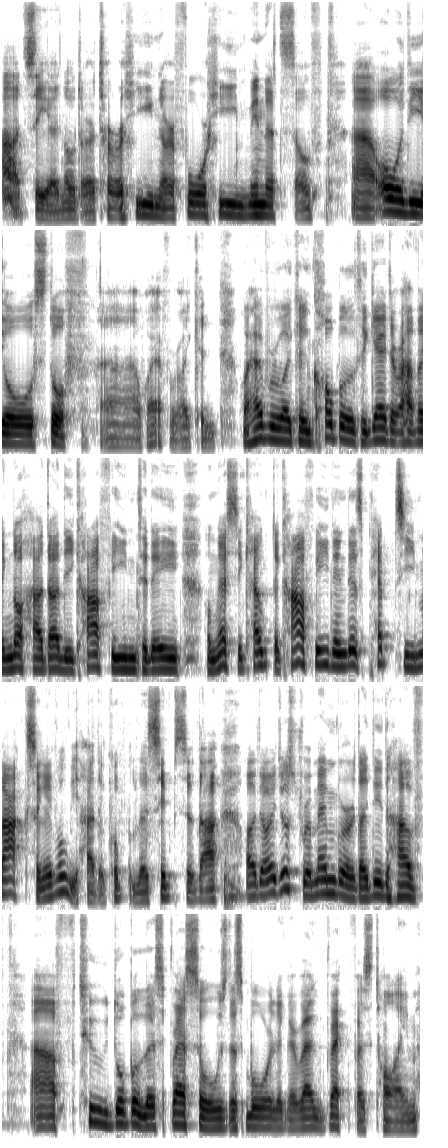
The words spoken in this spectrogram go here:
I'd say another thirteen or fourteen minutes of uh, audio stuff. Uh, whatever I can, whatever I can cobble together, having not had any caffeine today, unless you count the caffeine in this Pepsi Max. And I've only had a couple of sips of that. Although I just remembered I did have uh, two double espressos this morning around breakfast time.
